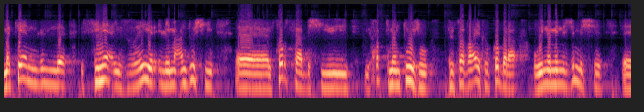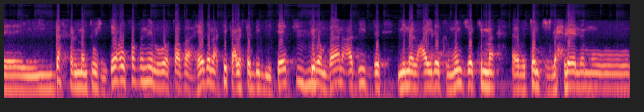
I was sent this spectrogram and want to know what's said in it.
مكان للصناعي الصغير اللي ما عندوش الفرصة باش يحط منتوجه في الفضاءات الكبرى وين ما نجمش آه، يدخل المنتوج نتاعو. فضلنا له الفضاء. هذا نعطيك على سبيل المثال. في رمضان عديد من العائلات المنتجه كما آه، تنتج الحلالم و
